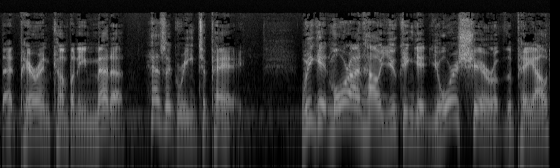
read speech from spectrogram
that parent company Meta has agreed to pay. We get more on how you can get your share of the payout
